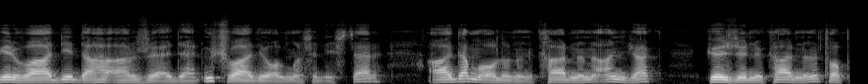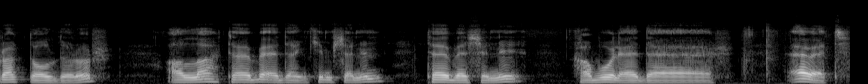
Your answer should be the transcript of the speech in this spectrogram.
bir vadi daha arzu eder. Üç vadi olmasını ister. Adem oğlunun karnını ancak gözünü, karnını toprak doldurur. Allah tövbe eden kimsenin tövbesini kabul eder. Evet,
